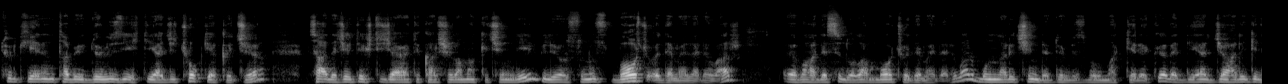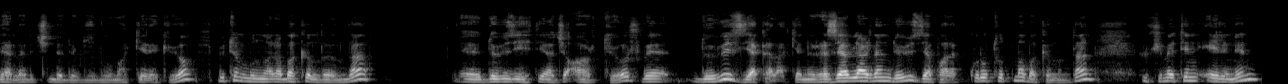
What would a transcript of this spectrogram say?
Türkiye'nin tabii döviz ihtiyacı çok yakıcı. Sadece dış ticareti karşılamak için değil biliyorsunuz borç ödemeleri var. E, vadesi dolan borç ödemeleri var. Bunlar için de döviz bulmak gerekiyor ve diğer cari giderler için de döviz bulmak gerekiyor. Bütün bunlara bakıldığında e, döviz ihtiyacı artıyor ve döviz yakarak yani rezervlerden döviz yaparak kuru tutma bakımından hükümetin elinin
